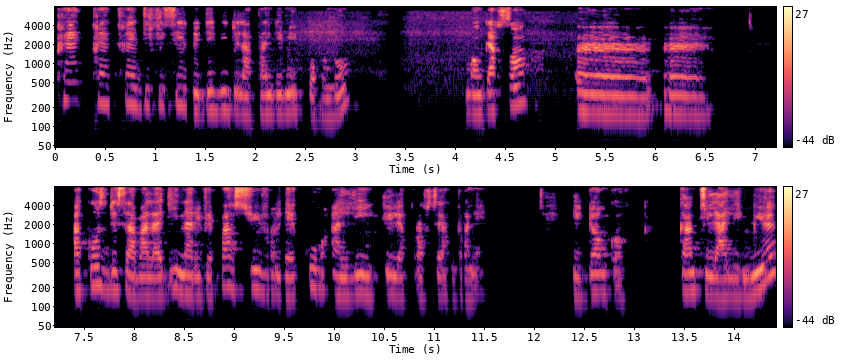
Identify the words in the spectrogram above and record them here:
très, très, très difficile le début de la pandémie pour nous. Mon garçon, euh, euh, à cause de sa maladie, n'arrivait pas à suivre les cours en ligne que les professeurs donnaient. Et donc, quand il allait mieux,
